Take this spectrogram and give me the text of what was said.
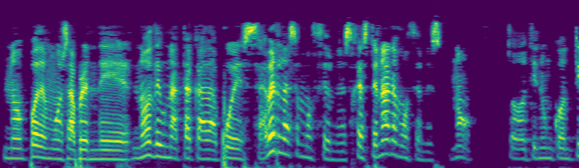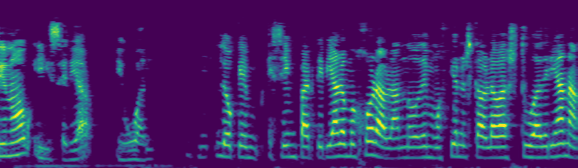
no podemos aprender, ¿no? De una tacada, pues saber las emociones, gestionar emociones. No, todo tiene un continuo y sería igual. Lo que se impartiría a lo mejor, hablando de emociones que hablabas tú, Adriana,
